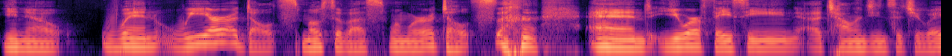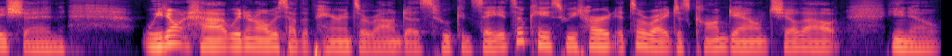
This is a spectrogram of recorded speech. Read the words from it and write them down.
you know, when we are adults, most of us, when we're adults, and you are facing a challenging situation, we don't have we don't always have the parents around us who can say it's okay sweetheart. It's all right. Just calm down. Chill out. You know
